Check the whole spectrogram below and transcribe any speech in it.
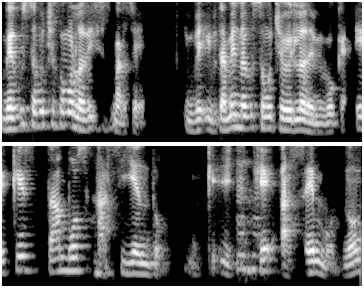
me gusta mucho cómo lo dices, Marce y también me gusta mucho oírlo de mi boca, ¿qué estamos haciendo? ¿Qué, qué hacemos? ¿No?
